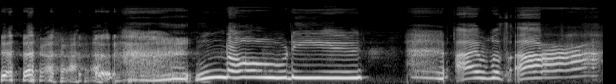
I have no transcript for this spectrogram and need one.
no, dude! I was. Ah!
